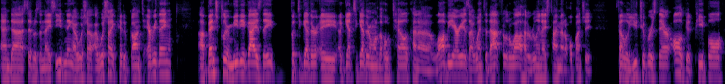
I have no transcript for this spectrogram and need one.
and uh, said it was a nice evening. I wish I, I wish I could have gone to everything. Uh, Bench Clear Media guys, they put together a, a get together in one of the hotel kind of lobby areas. I went to that for a little while. Had a really nice time. Met a whole bunch of fellow YouTubers there, all good people.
